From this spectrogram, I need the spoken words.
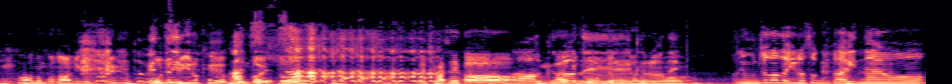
응가하는 건 아니겠지? 왠지- 어제도 이렇게 아, 응가했어. 진짜? 자세가 아, 그러네, 좋은 자세잖아요. 그러네. 아니, 운전하다 일어서기가 있나요?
